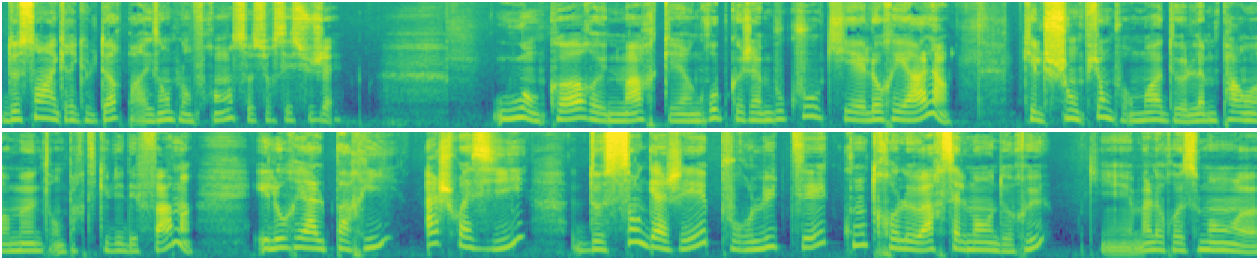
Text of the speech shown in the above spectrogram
200 agriculteurs, par exemple en France, sur ces sujets. Ou encore une marque et un groupe que j'aime beaucoup qui est L'Oréal, qui est le champion pour moi de l'empowerment, en particulier des femmes. Et L'Oréal Paris a choisi de s'engager pour lutter contre le harcèlement de rue, qui est malheureusement euh,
